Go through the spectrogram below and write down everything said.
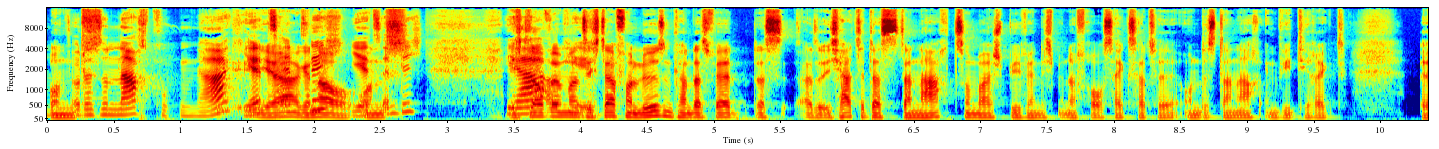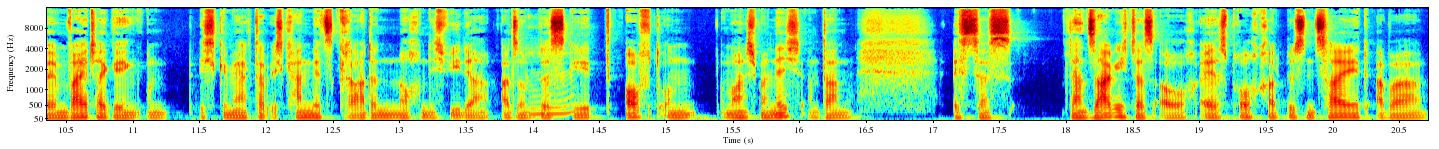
Und Oder so nachgucken, na, jetzt Ja, endlich, genau. jetzt Und endlich. ich Ja, glaube, wenn man okay. sich davon lösen kann, das wäre das, also ich hatte das danach zum Beispiel, wenn ich mit einer Frau Sex hatte und es danach irgendwie direkt ähm, weiterging und ich gemerkt habe, ich kann jetzt gerade noch nicht wieder. Also Mhm. das geht oft und manchmal nicht und dann ist das, dann sage ich das auch, ey, es braucht gerade ein bisschen Zeit, aber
